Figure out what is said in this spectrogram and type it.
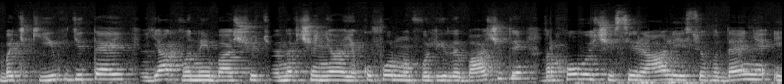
батьків дітей, як вони бачать навчання, яку форму воліли бачити, враховуючи всі реалії сьогодення і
